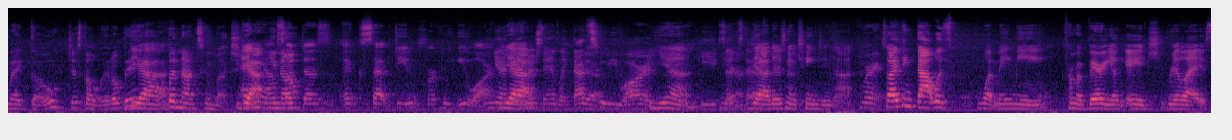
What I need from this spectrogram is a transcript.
let go just a little bit. Yeah. But not too much. And Yeah. he You know? does accept you for who you are. Yeah, Yeah. he understands like that's Yeah. who you are, and yeah he accepts Yeah. that. yeah there's no changing that Right. so i think that was what made me from a very young age realize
